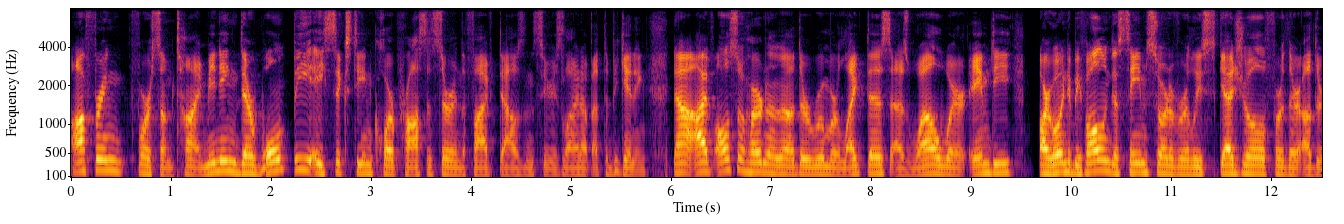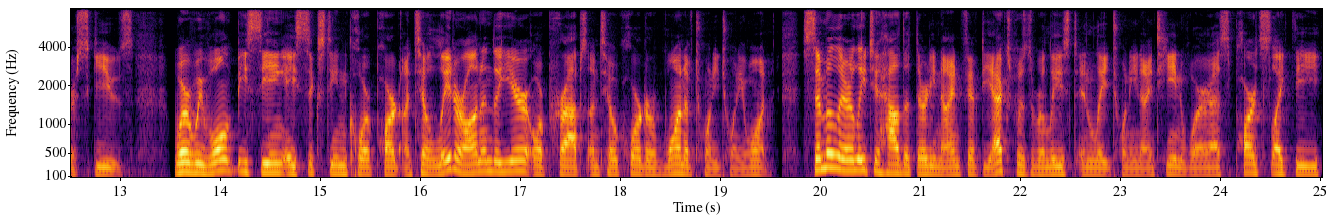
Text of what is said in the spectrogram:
offering for some time, meaning there won't be a 16 core processor in the 5000 series lineup at the beginning. Now, I've also heard another rumor like this as well, where AMD are going to be following the same sort of release schedule for their other SKUs where we won't be seeing a 16 core part until later on in the year or perhaps until quarter 1 of 2021. Similarly to how the 3950X was released in late 2019, whereas parts like the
